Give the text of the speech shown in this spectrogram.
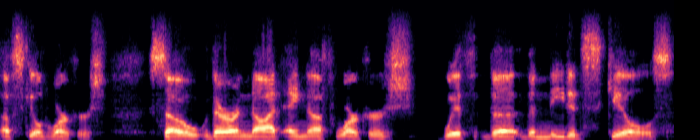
of skilled workers. So there are not enough workers with the the needed skills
